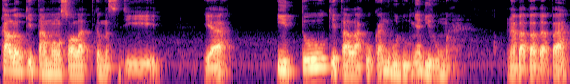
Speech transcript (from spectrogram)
kalau kita mau sholat ke masjid, ya, itu kita lakukan wudhunya di rumah. Nah, bapak-bapak,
